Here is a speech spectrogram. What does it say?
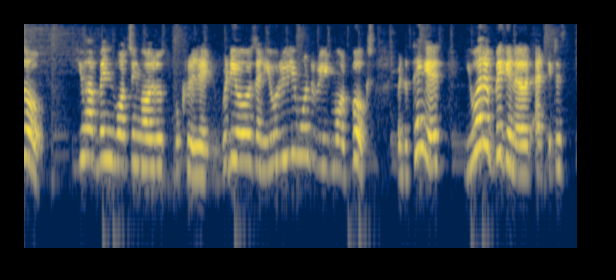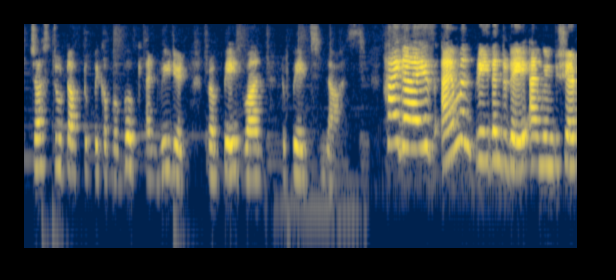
So, you have been watching all those book related videos and you really want to read more books. But the thing is, you are a beginner and it is just too tough to pick up a book and read it from page 1 to page last. Hi guys, I am Manpreet and today I am going to share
